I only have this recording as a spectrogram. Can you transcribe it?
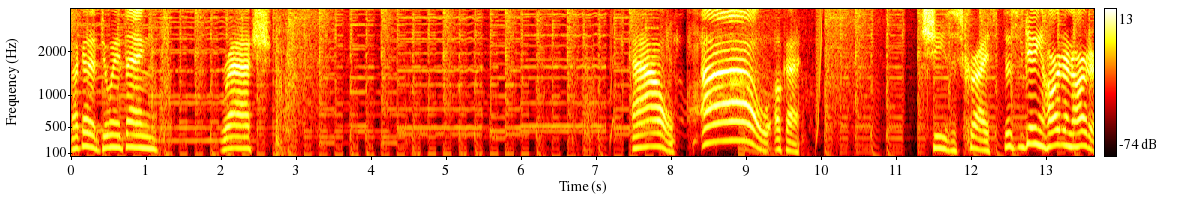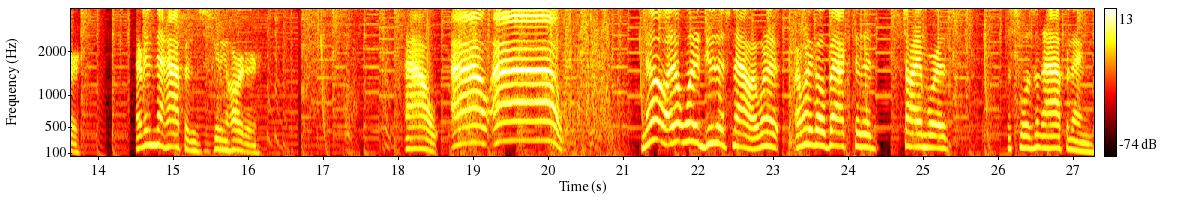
Not gonna do anything rash. Ow! Ow! Okay. Jesus Christ. This is getting harder and harder. Everything that happens is getting harder. Ow! Ow! Ow! No, I don't want to do this now. I want to I want to go back to the time where this wasn't happening.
